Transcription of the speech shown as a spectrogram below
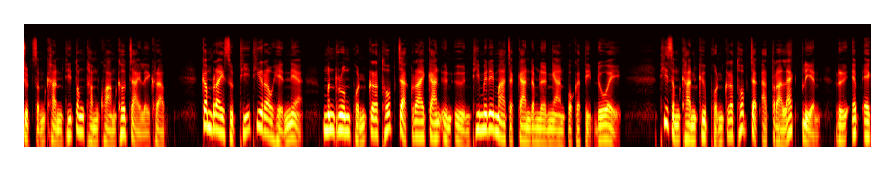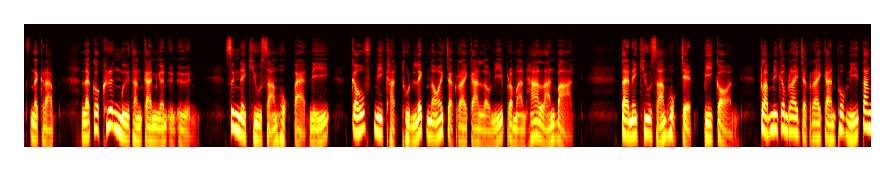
จุดสำคัญที่ต้องทำความเข้าใจเลยครับ กำไรสุทธิที่เราเห็นเนี่ยมันรวมผลกระทบจากรายการอื่น ๆ ที่ไม่ได้มาจากการดำเนินงานปกติด้วย ที่สำคัญคือผลกระทบจากอัตราแลกเปลี่ยนหรือ FX นะครับ แล้วก็เครื่องมือทางการเงินอื่น ๆ ซึ่งใน Q368 นี้ Gulf มีขาดทุนเล็กน้อยจากรายการเหล่านี้ประมาณ 5 ล้านบาท แต่ใน Q367 ปีก่อน กลับมีกำไรจากรายการพวกนี้ตั้ง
